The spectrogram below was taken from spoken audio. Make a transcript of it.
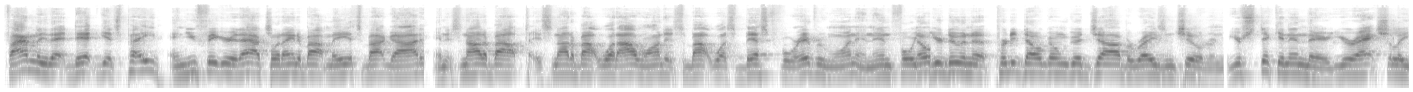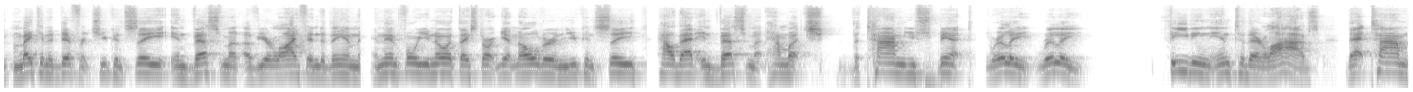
finally that debt gets paid and you figure it out. So it ain't about me. It's about God. And it's not about, it's not about what I want. It's about what's best for everyone. And then for you, know, you're doing a pretty doggone good job of raising children. You're sticking in there. You're actually making a difference. You can see investment of your life into them. And then for you know it, they start getting older and you can see how that investment, how much the time you spent really, really feeding into their lives, that time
